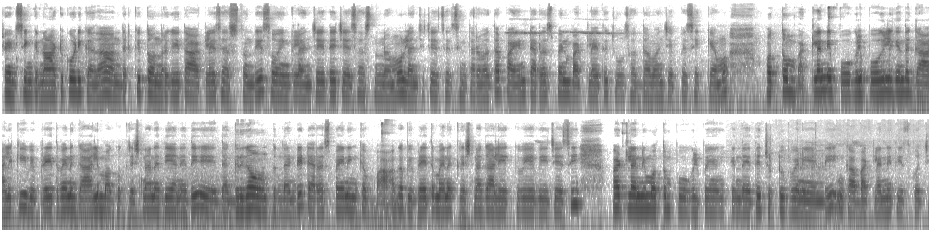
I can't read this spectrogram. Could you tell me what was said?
ఫ్రెండ్స్ ఇంక నాటుకోడి కదా అందరికీ తొందరగా అయితే ఆకలేసేస్తుంది. సో ఇంక లంచ్ అయితే చేసేస్తున్నాము. లంచ్ చేసేసిన తర్వాత పైన టెర్రస్ పైన బట్టలు అయితే చూసొద్దామని చెప్పేసి ఎక్కాము. మొత్తం బట్టలన్నీ పోగులు పోగుల కింద గాలికి విపరీతమైన గాలి మాకు కృష్ణానది అనేది దగ్గరగా ఉంటుందండి. టెర్రస్ పైన ఇంకా బాగా విపరీతమైన కృష్ణ గాలి ఎక్కువ వీచేసి బట్టలన్నీ మొత్తం పోగుల కింద అయితే చుట్టుకుపోయినాయండి. ఇంకా బట్టలన్నీ తీసుకొచ్చి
